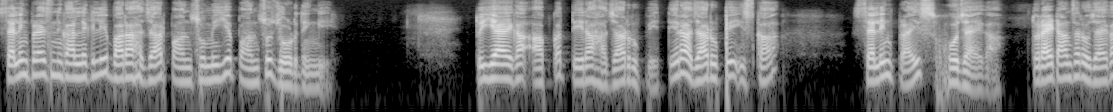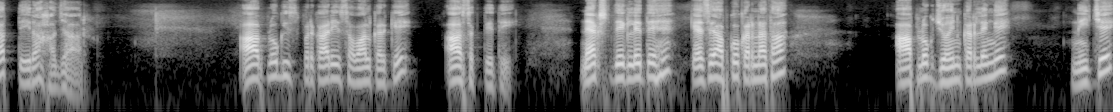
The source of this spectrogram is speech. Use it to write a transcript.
सेलिंग प्राइस निकालने के लिए बारह हज़ार पाँच सौ में ये पाँच सौ जोड़ देंगे। तो ये आएगा आपका तेरह हज़ार रुपये। तेरह हज़ार रुपये इसका सेलिंग प्राइस हो जाएगा। तो राइट आंसर हो जाएगा तेरह हज़ार। आप लोग इस प्रकार ये सवाल करके आ सकते थे। नेक्स्ट देख लेते हैं कैसे आपको करना था। आप लोग ज्वाइन कर लेंगे, नीचे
